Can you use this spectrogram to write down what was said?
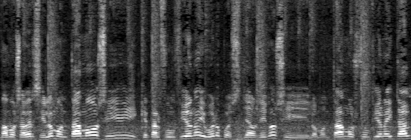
Vamos a ver si lo montamos y qué tal funciona y bueno, pues ya os digo, si lo montamos, funciona y tal,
